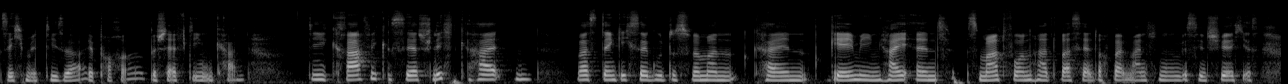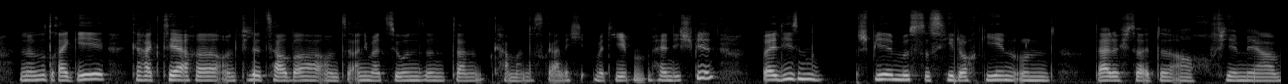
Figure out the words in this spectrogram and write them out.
sich mit dieser Epoche beschäftigen kann. Die Grafik ist sehr schlicht gehalten, was denke ich sehr gut ist, wenn man kein Gaming High-End Smartphone hat, was ja doch bei manchen ein bisschen schwierig ist. Und dann so 3G-Charaktere und viele Zauberer und Animationen sind, dann kann man das gar nicht mit jedem Handy spielen. Bei diesem Spiel müsste es jedoch gehen und dadurch sollte auch viel mehr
